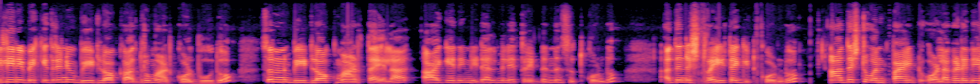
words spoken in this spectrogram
ಇಲ್ಲಿ ನೀವು ಬೇಕಿದ್ರೆ ನೀವು ಬೀಡ್ ಲಾಕ್ ಆದರೂ ಮಾಡ್ಕೊಳ್ಬೋದು. ಸೊ ನಾನು ಬೀಡ್ ಲಾಕ್ ಮಾಡ್ತಾ ಇಲ್ಲ. ಹಾಗೇನೆ ನಿಡಲ್ ಮೇಲೆ ಥ್ರೆಡ್ಡನ್ನು ಸುತ್ತಕೊಂಡು ಅದನ್ನು ಸ್ಟ್ರೈಟಾಗಿ ಇಟ್ಕೊಂಡು ಆದಷ್ಟು ಒಂದು ಪಾಯಿಂಟ್ ಒಳಗಡೆನೇ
